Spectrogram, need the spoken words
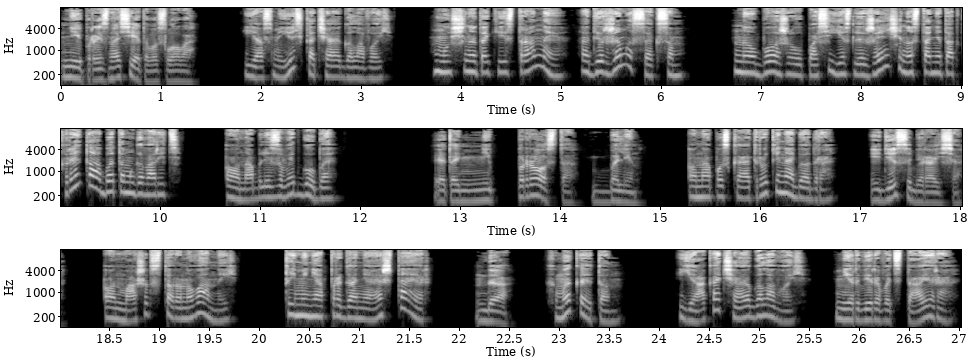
не произноси этого слова». Я смеюсь, качая головой. Мужчины такие странные, одержимы сексом. Но, боже упаси, если женщина станет открыто об этом говорить. Он облизывает губы. «Это не просто, блин». Он опускает руки на бедра. «Иди собирайся». Он машет в сторону ванной. «Ты меня прогоняешь, Тайр?» «Да», — хмыкает он. Я качаю головой. Нервировать Тайра,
